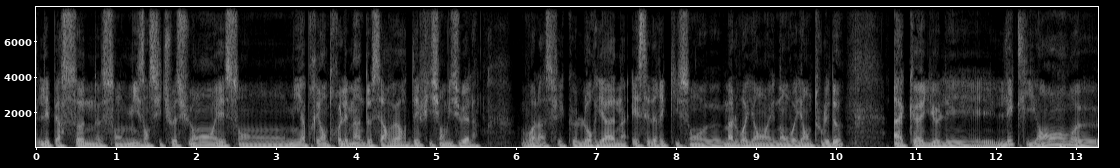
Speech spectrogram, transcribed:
Les personnes sont mises en situation et sont mis après entre les mains de serveurs déficients visuels. Voilà, ça fait que Lauriane et Cédric, qui sont euh, malvoyants et non-voyants tous les deux, accueillent les, les clients euh,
